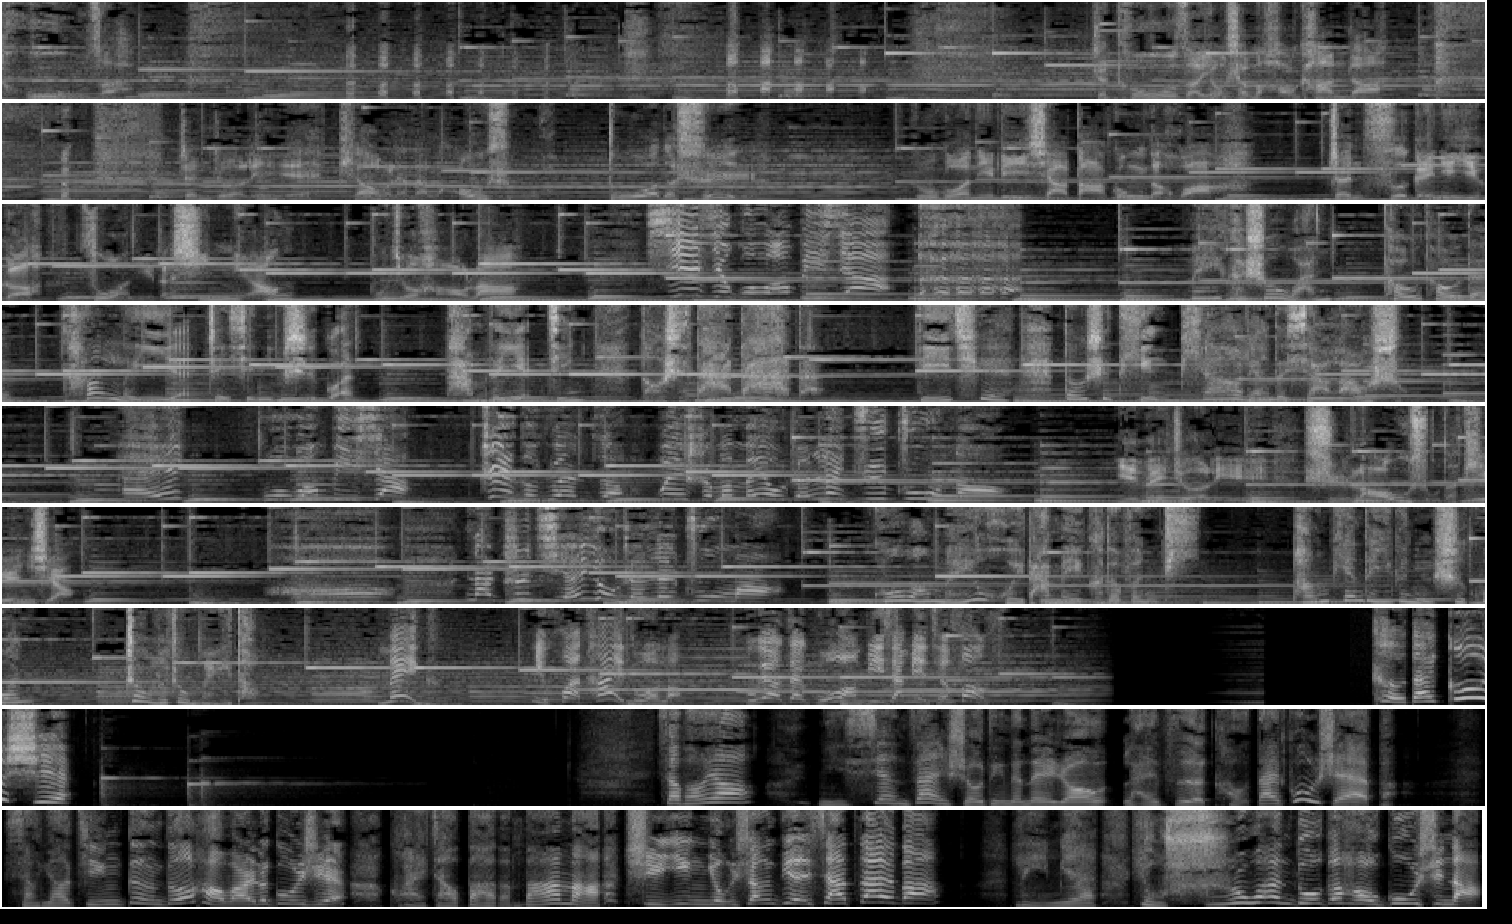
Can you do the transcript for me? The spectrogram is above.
兔子，这兔子有什么好看的？朕这里漂亮的老鼠多的是啊！如果你立下大功的话，朕赐给你一个做你的新娘，不就好了？说完，偷偷的看了一眼这些女士官，她们的眼睛都是大大的，的确都是挺漂亮的小老鼠。哎。国王陛下，这个院子为什么没有人类居住呢？因为这里是老鼠的天下。哦，那之前有人类住吗？国王没有回答梅克的问题。旁边的一个女士官皱了皱眉头：“Make，你话太多了，不要在国王陛下面前放肆。”口袋故事。小朋友，你现在收听的内容来自口袋故事 App。想要听更多好玩的故事，快叫爸爸妈妈去应用商店下载吧，里面有十万多个好故事呢。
